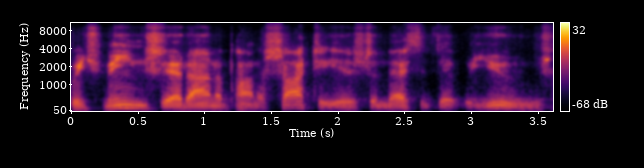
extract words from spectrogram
which means that Anapanasati is the method that we use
